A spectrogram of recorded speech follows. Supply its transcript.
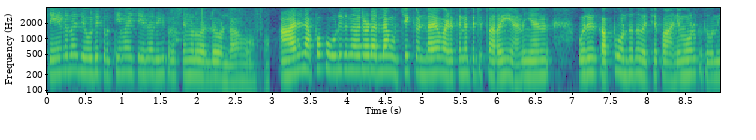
ചെയ്യേണ്ടുന്ന ജോലി കൃത്യമായി ചെയ്താൽ ഈ പ്രശ്നങ്ങൾ വല്ലതും ഉണ്ടാവുമോ? ആരും അപ്പോൾ കൂടിയിരുന്നവരോടെല്ലാം ഉച്ചയ്ക്ക് ഉണ്ടായ വഴക്കിനെ പറ്റി പറയുകയാണ്. ഞാൻ ഒരു കപ്പ് കൊണ്ടുവന്ന് വെച്ചപ്പോൾ അനിമോൾക്ക് തോന്നി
